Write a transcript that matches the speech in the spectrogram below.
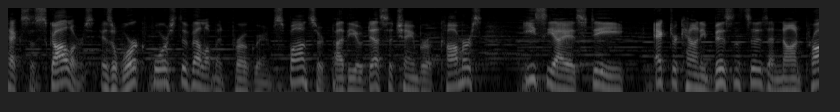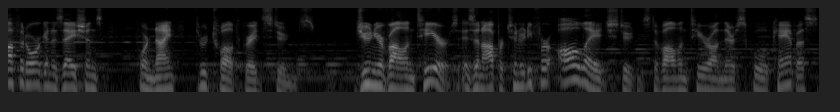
Texas Scholars is a workforce development program sponsored by the Odessa Chamber of Commerce, ECISD, Ector County businesses, and nonprofit organizations for 9th through 12th grade students. Junior Volunteers is an opportunity for all age students to volunteer on their school campus.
